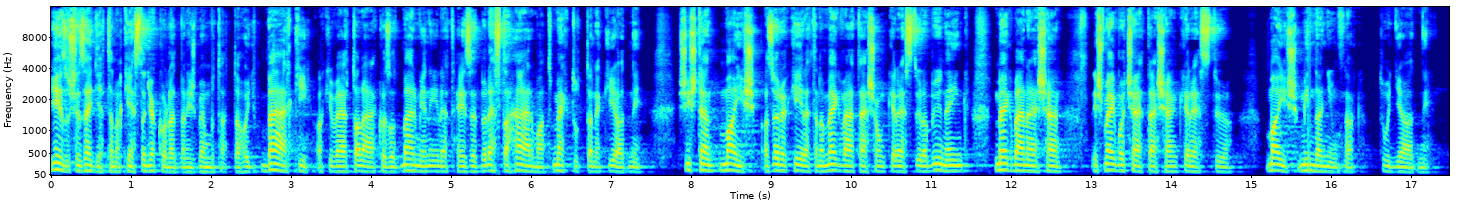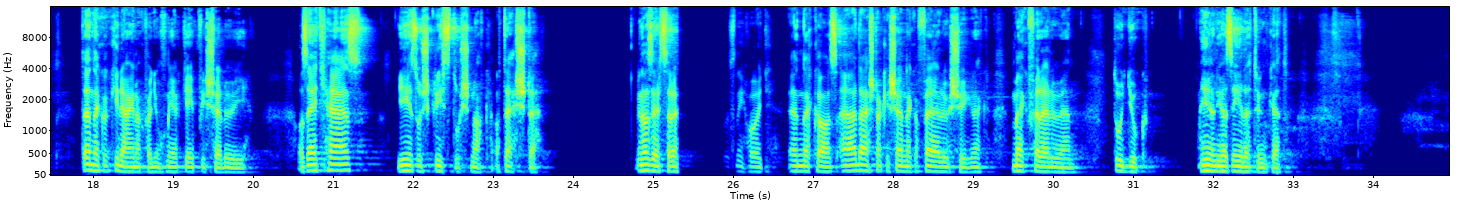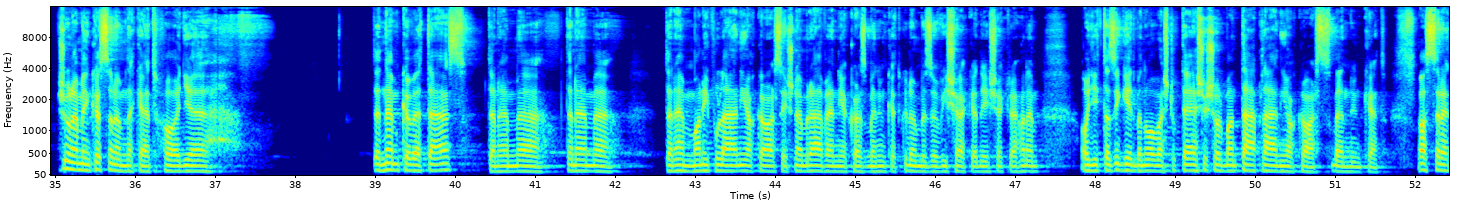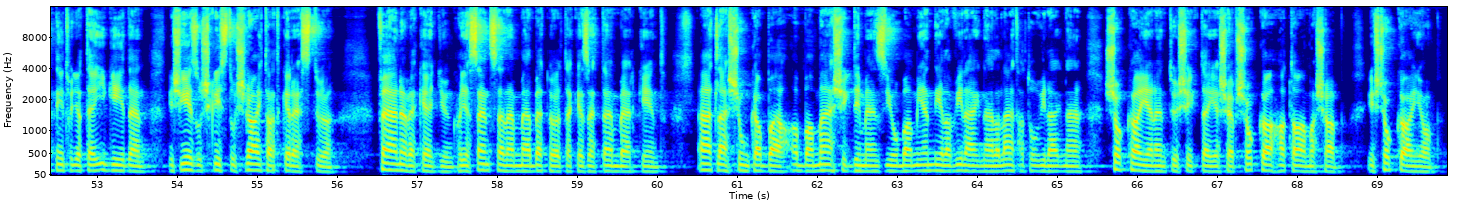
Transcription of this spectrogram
Jézus az egyetlen, aki ezt a gyakorlatban is bemutatta, hogy bárki, akivel találkozott, bármilyen élethelyzetből ezt a hármat meg tudta neki adni. És Isten ma is az örök életen, a megváltáson keresztül, a bűneink megbánásán és megbocsátásán keresztül ma is mindannyiunknak tudja adni. De ennek a királynak vagyunk mi a képviselői. Az egyház Jézus Krisztusnak a teste. Én azért szeretném, hogy ennek az áldásnak és ennek a felelősségnek megfelelően tudjuk élni az életünket. És Uram, én köszönöm neked, hogy eh, te nem követelsz, te nem, eh, te nem, eh, te nem manipulálni akarsz, és nem rávenni akarsz bennünket különböző viselkedésekre, hanem ahogy itt az igédben olvastuk, te elsősorban táplálni akarsz bennünket. Azt szeretnéd, hogy a te igéden és Jézus Krisztus rajtad keresztül felnövekedjünk, hogy a Szent Szellemmel betöltekezett emberként átlássunk abba, abba a másik dimenzióba, ami ennél a világnál, a látható világnál sokkal jelentőségteljesebb, sokkal hatalmasabb és sokkal jobb.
